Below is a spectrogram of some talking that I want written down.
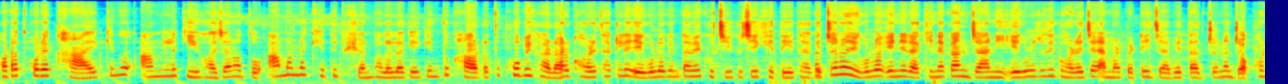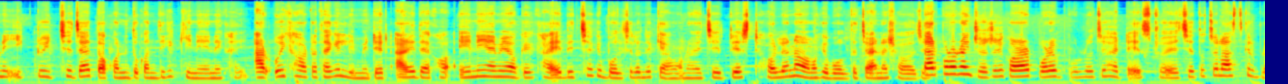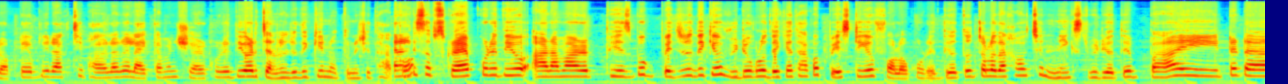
হঠাৎ করে খায়, কিন্তু আনলে কি হয় জানো তো? আমার না খেতে ভীষণ ভালো লাগে, কিন্তু খাওয়াটা তো খুবই খারাপ। আর ঘরে থাকলে এগুলো কিন্তু আমি খুচিয়ে খুচিয়ে খেতেই থাকি। জন্য এগুলো এনে রাখি না, কারণ জানি এগুলো যদি ঘরে যায়, আমার পেটেই যাবে। তার জন্য যখনই একটু ইচ্ছে যায়, তখনই দোকান থেকে কিনে এনে খাই। আর ওই খাওয়াটা থাকে লিমিটেড আর এই দেখো এনে আমি ওকে খাইয়ে দিচ্ছি ওকে বলছিলাম যে কেমন হয়েছে টেস্ট হলে না আমাকে বলতে চায় না সহজে। তারপর অনেক জোরজোরি করার পরে বলল যে হ্যাঁ টেস্ট হয়েছে। তো চলো আজকের ব্লগটা অবধি রাখছি। ভালো লাগলে লাইক কমেন্ট শেয়ার করে দিও। আর চ্যানেল যদি কি নতুন এসে থাকো চ্যানেলটি সাবস্ক্রাইব করে দিও। আর আমার ফেসবুক পেজে যদি কেউ ভিডিওগুলো দেখে থাকো পেজটিকে ফলো করে দিও। তো চলো দেখা হচ্ছে নেক্সট ভিডিওতে বাই টাটা!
